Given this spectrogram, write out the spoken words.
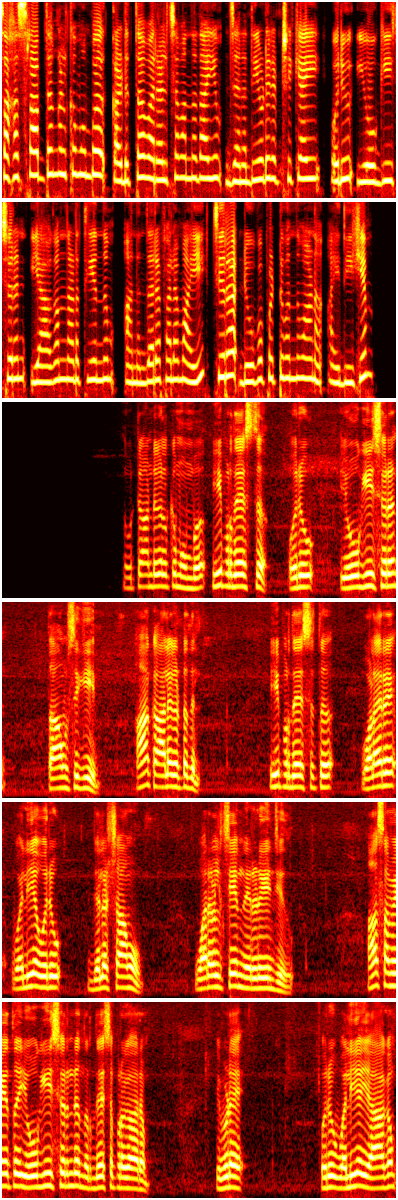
സഹസ്രാബ്ദങ്ങൾക്ക് മുമ്പ് കടുത്ത വരൾച്ച വന്നതായും ജനതയുടെ രക്ഷയ്ക്കായി ഒരു യോഗീശ്വരൻ യാഗം നടത്തിയെന്നും അനന്തരഫലമായി ചിറ രൂപപ്പെട്ടുവെന്നുമാണ് ഐതിഹ്യം. നൂറ്റാണ്ടുകൾക്ക് മുമ്പ് ഈ പ്രദേശത്ത് ഒരു യോഗീശ്വരൻ താമസിക്കുകയും ആ കാലഘട്ടത്തിൽ ഈ പ്രദേശത്ത് വളരെ വലിയ ഒരു ജലക്ഷാമവും വരൾച്ചയും നേരിടുകയും ചെയ്തു. ആ സമയത്ത് യോഗീശ്വരന്റെ നിർദ്ദേശപ്രകാരം ഇവിടെ ഒരു വലിയ യാഗം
